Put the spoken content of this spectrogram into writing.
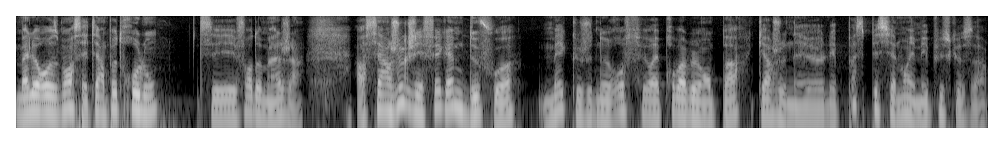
Malheureusement, ça a été un peu trop long. C'est fort dommage. Alors, c'est un jeu que j'ai fait quand même deux fois, mais que je ne referai probablement pas, car je ne l'ai pas spécialement aimé plus que ça.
